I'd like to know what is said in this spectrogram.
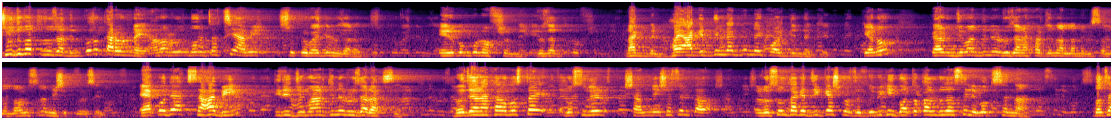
শুধুমাত্র রোজা দিন, কোনো কারণ নাই। আমার মন চাচ্ছে আমি শুক্রবার দিন রোজা রাখব। এরকম কোনো অপশন নেই, রোজা রাখবেন হয় আগের দিন রাখবেন না পরের দিন রাখবেন। কেন? কারণ জুমার দিনে রোজা রাখার জন্য আল্লাহ নবী সাল্লাম নিষেধ করেছেন। একদে এক সাহাবি, তিনি জুমার দিনে রোজা রাখছেন। রোজা রাখার অবস্থায় রসুলের সামনে এসেছেন রসুল তাকে জিজ্ঞাসা করছেন তুমি কি গতকাল রোজা ছিলে? বলতেছেন না। বলছে,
